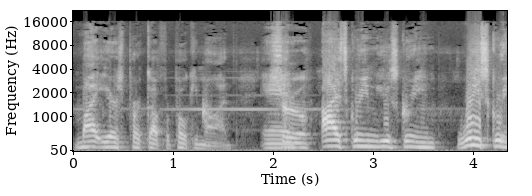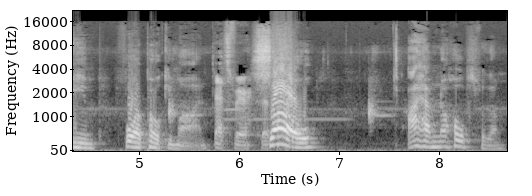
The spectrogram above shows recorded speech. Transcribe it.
my ears perk up for Pokemon. And True. I scream, you scream, we scream for Pokemon. That's fair. That's So, I have no hopes for them.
